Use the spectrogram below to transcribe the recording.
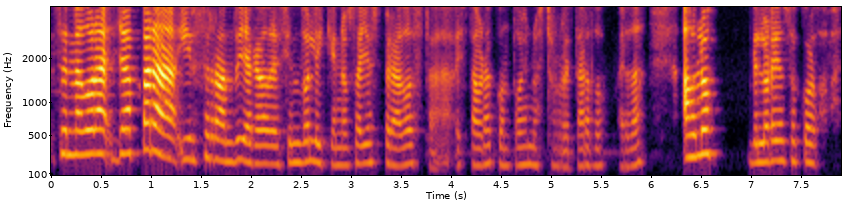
Senadora, ya para ir cerrando y agradeciéndole que nos haya esperado hasta esta hora con todo nuestro retardo, ¿verdad? Hablo de Lorenzo Córdoba.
